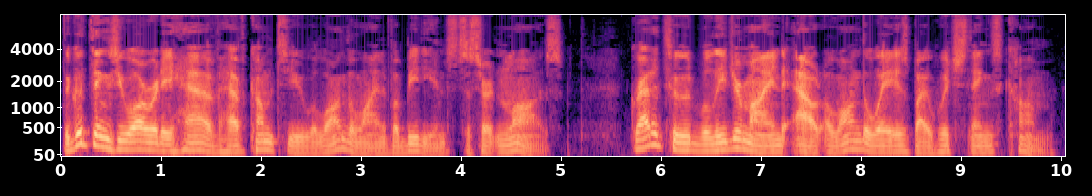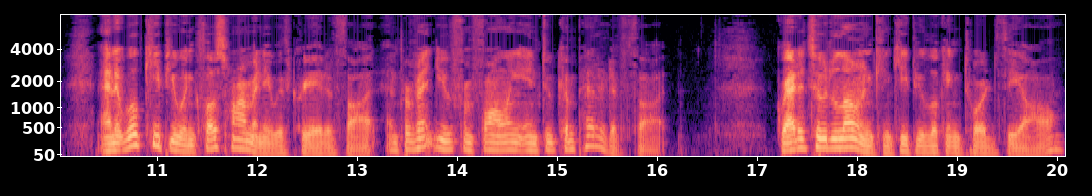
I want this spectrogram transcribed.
The good things you already have have come to you along the line of obedience to certain laws. Gratitude will lead your mind out along the ways by which things come, and it will keep you in close harmony with creative thought and prevent you from falling into competitive thought. Gratitude alone can keep you looking towards the all,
